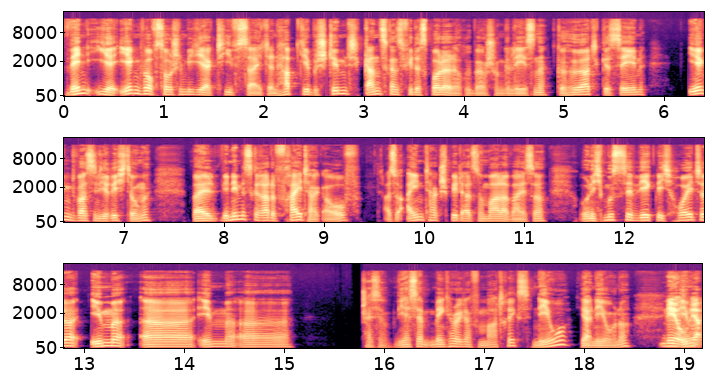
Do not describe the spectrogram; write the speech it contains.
Wenn ihr irgendwo auf Social Media aktiv seid, dann habt ihr bestimmt ganz, ganz viele Spoiler darüber schon gelesen, gehört, gesehen, irgendwas in die Richtung. Weil wir nehmen jetzt gerade Freitag auf, also einen Tag später als normalerweise. Und ich musste wirklich heute im, äh, im, äh, Scheiße, wie heißt der Main Character von Matrix? Neo? Ja, Neo, ne? Neo, Im, ja.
